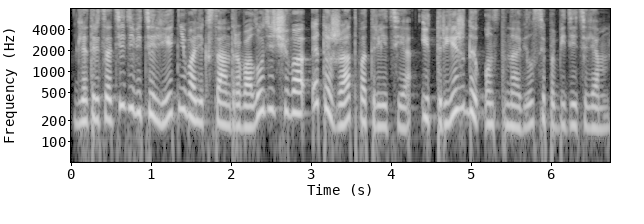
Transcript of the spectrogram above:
Для 39-летнего Александра Володичева это жатва третья, и трижды он становился победителем.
